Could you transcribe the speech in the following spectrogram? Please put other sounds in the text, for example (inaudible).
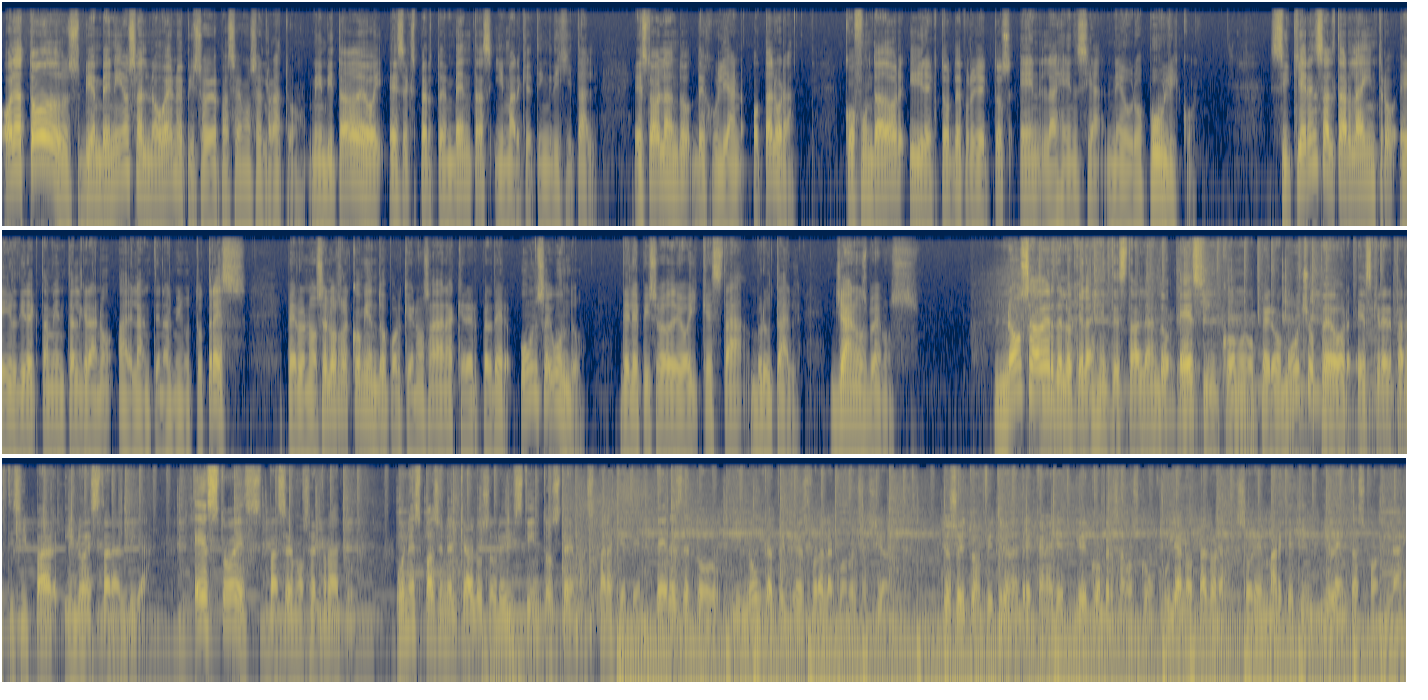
Hola a todos, bienvenidos al noveno episodio de Pasemos el Rato. Mi invitado de hoy es experto en ventas y marketing digital. Estoy hablando de Julián Otálora, cofundador y director de proyectos en la agencia Neuropúblico. Si quieren saltar la intro e ir directamente al grano, adelanten al minuto 3. Pero no se los recomiendo porque no se van a querer perder un segundo del episodio de hoy que está brutal. Ya nos vemos. No saber de lo que la gente está hablando es incómodo, pero mucho peor es querer participar y no estar al día. Esto es Pasemos el Rato, un espacio en el que hablo sobre distintos temas para que te enteres de todo y nunca te quedes fuera de la conversación. Yo soy tu anfitrión André Canayet y hoy conversamos con Juliano Talora sobre marketing y ventas online.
